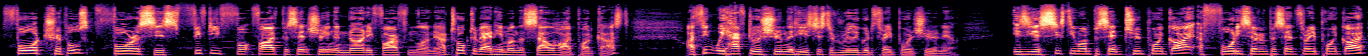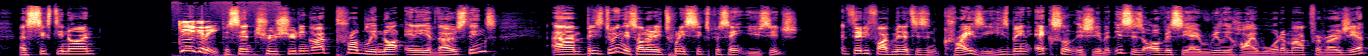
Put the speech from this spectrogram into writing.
Four triples, four assists, 55% shooting, and 95 from the line. Now, I talked about him on the Sal High podcast. I think we have to assume that he's just a really good three point shooter now. Is he a 61% two point guy, a 47% three point guy, a 69 Giggity. percent true shooting guy? Probably not any of those things. Um, but he's doing this on only 26% usage. And 35 minutes isn't crazy. He's been excellent this year, but this is obviously a really high watermark for Rozier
